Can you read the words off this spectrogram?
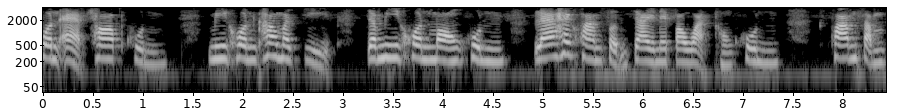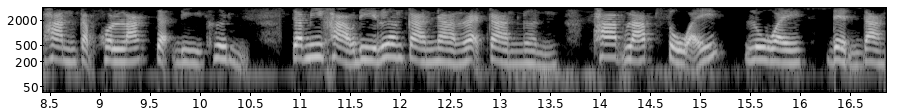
คนแอบชอบคุณ มีคนเข้ามาจีบ จะมีคนมองคุณ และให้ความสนใจในประวัติของคุณ ความสัมพันธ์กับคนรักจะดีขึ้น จะมีข่าวดีเรื่องการงานและการเงิน ภาพลักษณ์สวย รวย เด่นดัง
